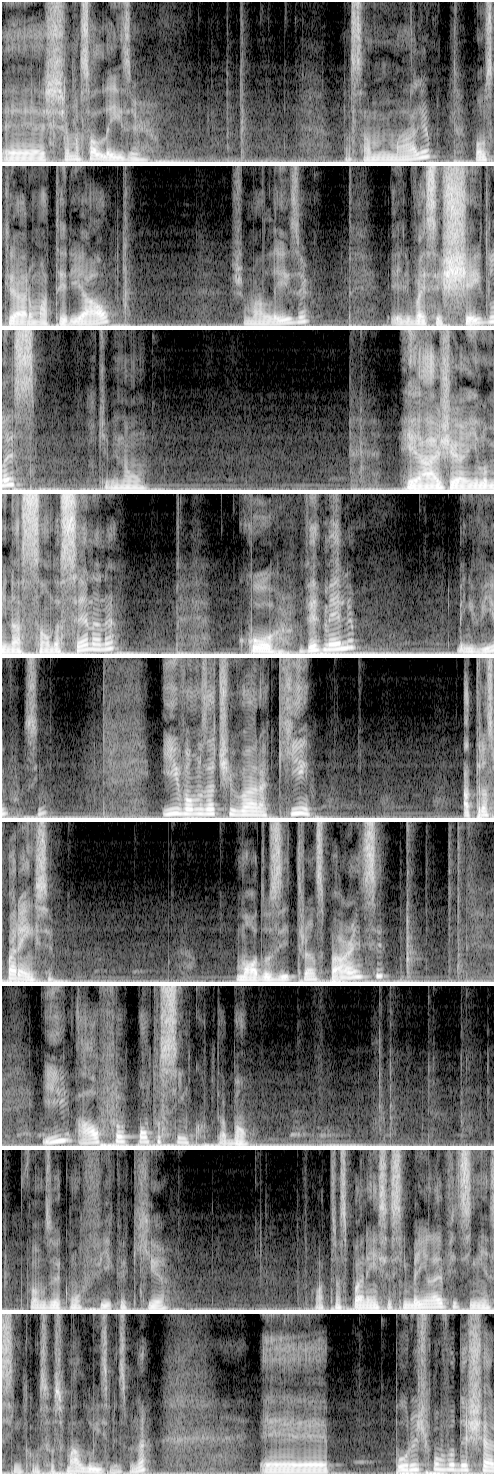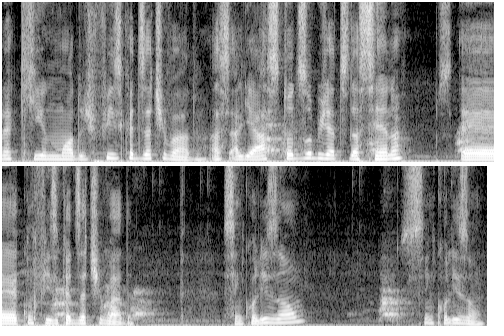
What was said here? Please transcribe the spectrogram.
é, chama só laser. Nossa malha. Vamos criar um material, chamar laser. Ele vai ser shadeless, que ele não reage à iluminação da cena, né? Cor vermelha, bem vivo, sim. E vamos ativar aqui a transparência modo Z Transparency e alpha.5, tá bom. Vamos ver como fica aqui, ó. Uma transparência assim bem levezinha assim, como se fosse uma luz mesmo, né? É... Por último, eu vou deixar aqui no modo de física desativado. Aliás, todos os objetos da cena é com física desativada. Sem colisão, sem colisão.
